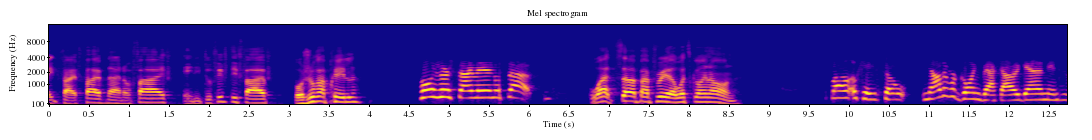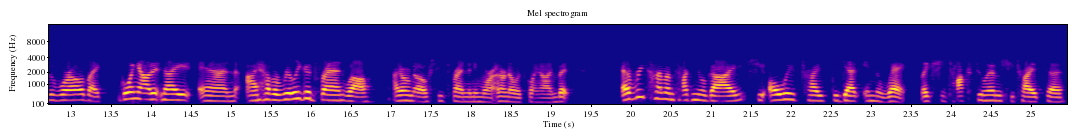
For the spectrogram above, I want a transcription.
855-905-8255. Bonjour, April. Bonjour, Simon. What's up? What's up, April? What's going on? Well, okay, so now that we're going back out again into the world, like going out at night, and I have a really good friend. Well, I don't know if she's friend anymore. I don't know what's going on, but every time I'm talking to a guy, she always tries to get in the way. Like she talks to him, she tries to.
